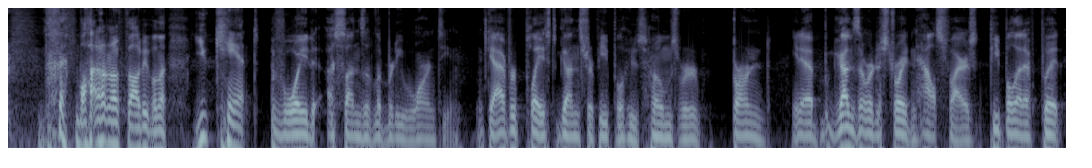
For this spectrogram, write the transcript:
well, I don't know if a lot of people know. You can't avoid a Sons of Liberty warranty. Okay, I've replaced guns for people whose homes were burned. You know, guns that were destroyed in house fires. People that have put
